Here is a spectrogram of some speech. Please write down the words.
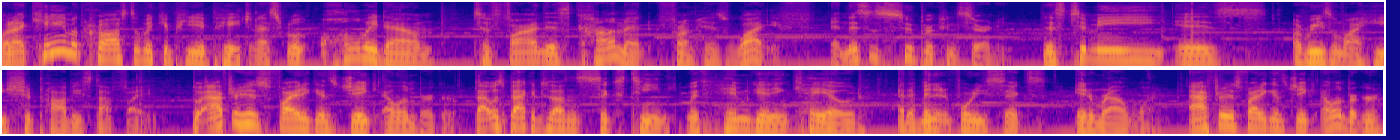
When I came across the Wikipedia page and I scrolled all the way down to find this comment from his wife, and this is super concerning. This to me is a reason why he should probably stop fighting. So after his fight against Jake Ellenberger, that was back in 2016, with him getting KO'd at a minute and 46 in round one. After his fight against Jake Ellenberger,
